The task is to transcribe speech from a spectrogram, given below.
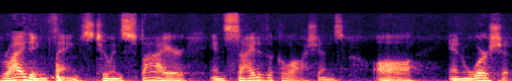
writing things to inspire inside of the Colossians awe and worship.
